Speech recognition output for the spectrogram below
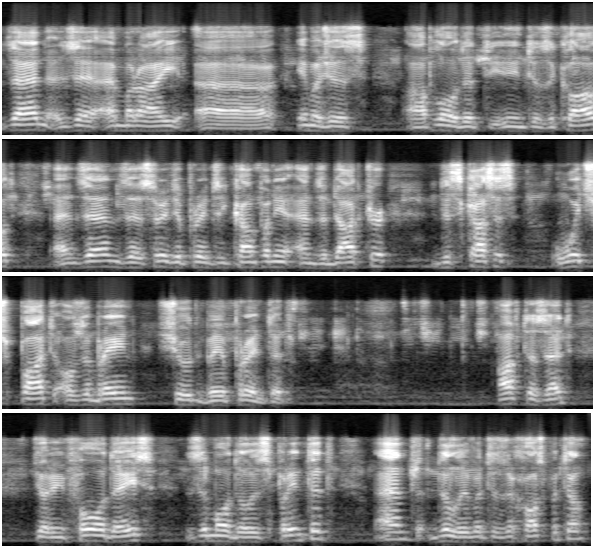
Then the MRI uh, images are uploaded into the cloud, and then the 3D printing company and the doctor discusses which part of the brain should be printed. After that, during four days, the model is printed and delivered to the hospital,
